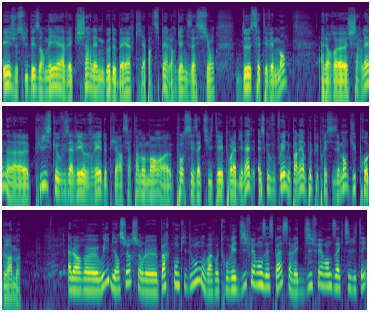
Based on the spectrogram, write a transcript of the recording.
et je suis désormais avec Charlène Godebert qui a participé à l'organisation de cet événement. Alors euh, Charlène, euh, puisque vous avez œuvré depuis un certain moment euh, pour ces activités pour la Biennale, est-ce que vous pouvez nous parler un peu plus précisément du programme? Alors euh, oui, bien sûr, sur le parc Pompidou, on va retrouver différents espaces avec différentes activités.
